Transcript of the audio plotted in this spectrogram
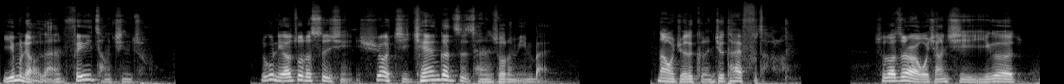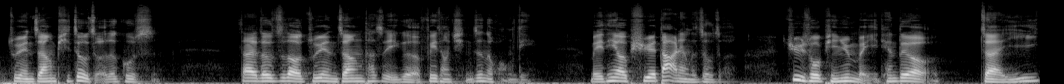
一目了然，非常清楚。如果你要做的事情需要几千个字才能说得明白。那我觉得可能就太复杂了。说到这儿，我想起一个朱元璋批奏折的故事。大家都知道，朱元璋他是一个非常勤政的皇帝，每天要批阅大量的奏折，据说平均每天都要在一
